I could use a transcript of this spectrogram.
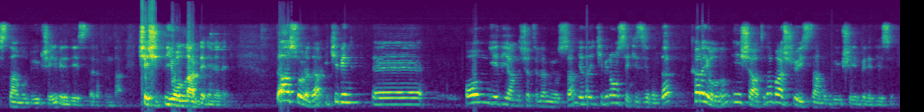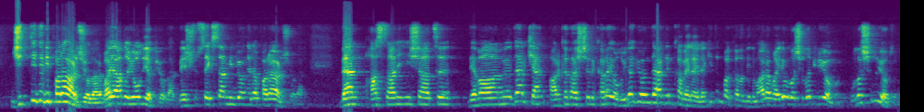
İstanbul Büyükşehir Belediyesi tarafından. Çeşitli yollar denilerek. Daha sonra da 2017 yanlış hatırlamıyorsam ya da 2018 yılında karayolunun inşaatına başlıyor İstanbul Büyükşehir Belediyesi. Ciddi de bir para harcıyorlar. Bayağı da yol yapıyorlar. 580 milyon lira para harcıyorlar. Ben hastane inşaatı devam ederken arkadaşları karayoluyla gönderdim kamerayla. Gidin bakalım dedim arabayla ulaşılabiliyor mu? Ulaşılıyordu.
